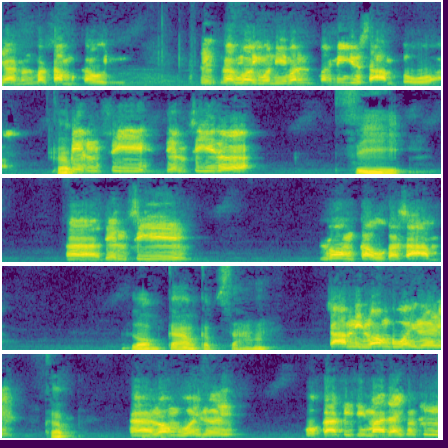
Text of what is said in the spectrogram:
ย่านมันมาซ้ำเก่าอีกเลขรักลอยงวดนี้มันมันมีอยู่สามตัวครับเดนซีเดนซีเด้อ สี่อ่า เดนซีร่องเก่าก็สามลองเก้ากับสามสามนี่ร่องบวยเลย ครับ อ่าร่องบวยเลย โอกาสที่สิมาได้ก็คือ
